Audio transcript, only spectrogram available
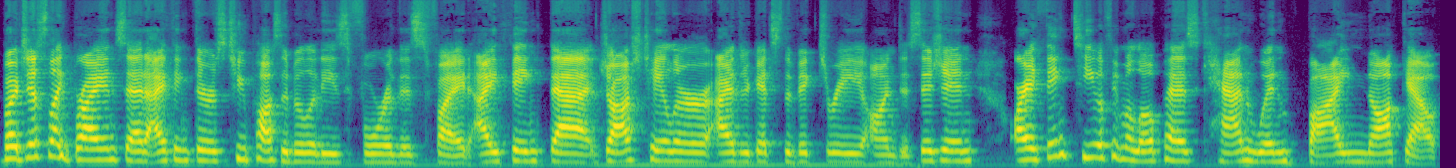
but just like Bryan said, I think there's two possibilities for this fight. I think that Josh Taylor either gets the victory on decision, or I think Teofimo Lopez can win by knockout.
